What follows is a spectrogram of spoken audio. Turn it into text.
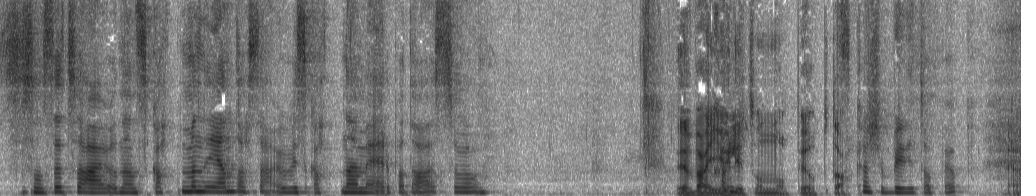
Så, sånn sett så er jo den skatten Men igjen da, så er jo hvis skatten er mer på et AS, så Det veier jo litt sånn opp i opp, da. kanskje blir litt opp i opp. Ja.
